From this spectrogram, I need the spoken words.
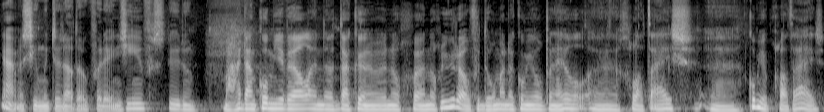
Ja, misschien moeten we dat ook voor de energieinfrastructuur doen. Maar dan kom je wel, en da- daar kunnen we nog, eh, nog uren over doen... maar dan kom je op een heel eh, glad ijs. eh, kom je op glad ijs.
